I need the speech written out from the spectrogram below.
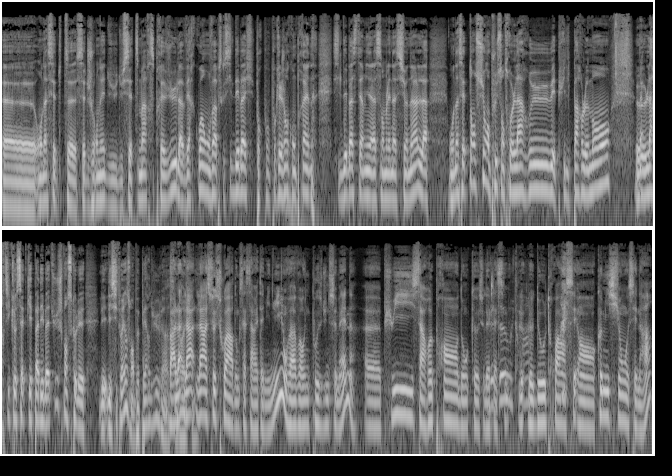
Euh, on a cette, cette journée du, du 7 mars prévue. Là, vers quoi on va? Parce que si le débat, pour, pour, pour, que les gens comprennent, si le débat se termine à l'Assemblée nationale, là, on a cette tension en plus entre la rue et puis le Parlement. Euh, bah. L'article 7 qui est pas débattu, je pense que les, les, les citoyens sont un peu perdus là. Bah, là, là, là, ce soir, donc ça s'arrête à minuit. On va avoir une pause d'une semaine, euh, puis ça reprend donc euh, ce le, 2 le, le, 2 ou le 3 en, en commission au Sénat.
